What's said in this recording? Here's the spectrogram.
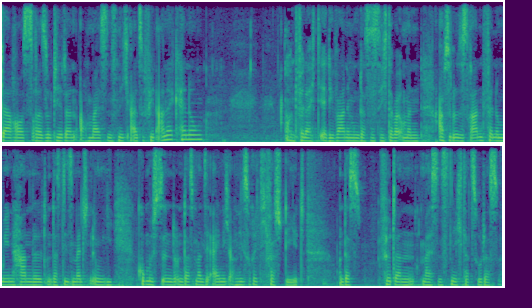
daraus resultiert dann auch meistens nicht allzu viel Anerkennung. Und vielleicht eher die Wahrnehmung, dass es sich dabei um ein absolutes Randphänomen handelt und dass diese Menschen irgendwie komisch sind und dass man sie eigentlich auch nicht so richtig versteht. Und das führt dann meistens nicht dazu, dass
